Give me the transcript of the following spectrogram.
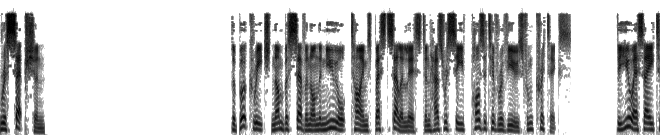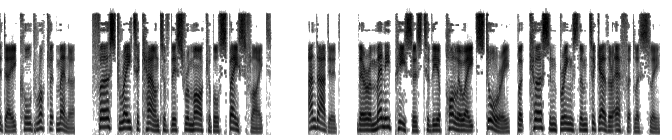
Reception The book reached number 7 on the New York Times bestseller list and has received positive reviews from critics. The USA Today called Rocket Men a first-rate account of this remarkable spaceflight, and added, there are many pieces to the Apollo 8 story, but Kurson brings them together effortlessly.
